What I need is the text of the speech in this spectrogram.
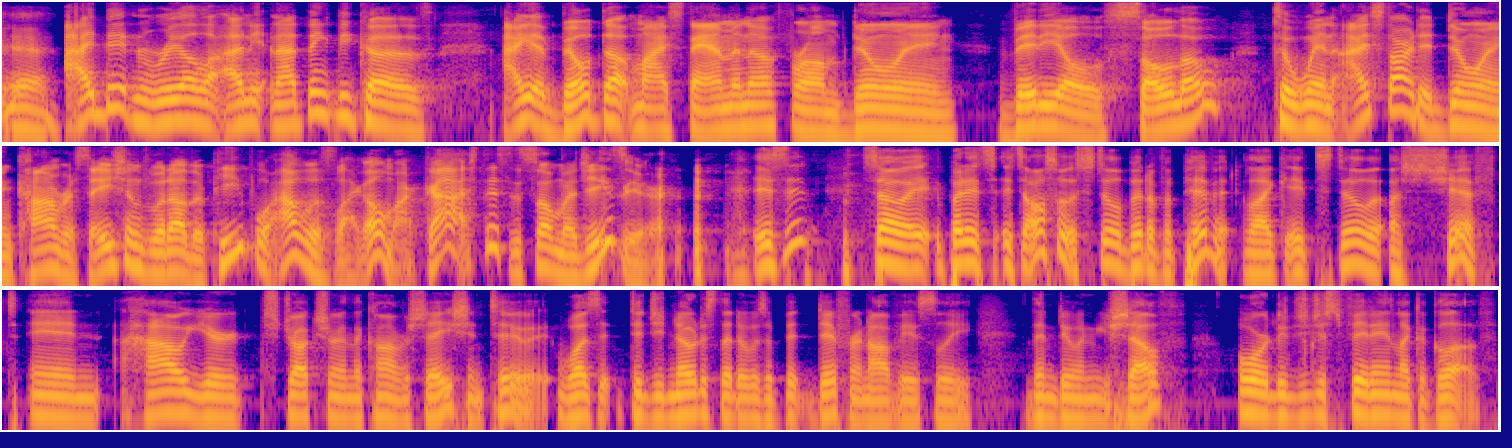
Yeah. I didn't realize, and I think because I had built up my stamina from doing videos solo to when I started doing conversations with other people, I was like, "Oh my gosh, this is so much easier." is it? So, it, but it's it's also still a bit of a pivot. Like it's still a shift in how you're structuring the conversation too. Was it? Did you notice that it was a bit different, obviously, than doing yourself, or did you just fit in like a glove?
